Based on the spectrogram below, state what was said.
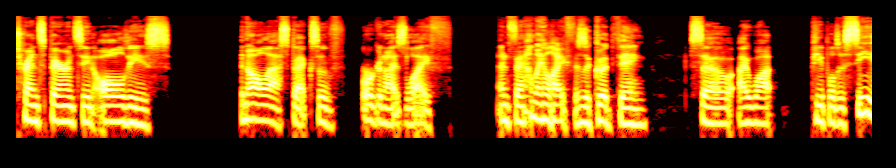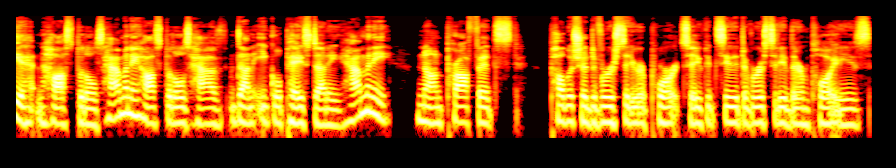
transparency in all these, in all aspects of organized life and family life is a good thing. So I want people to see in hospitals how many hospitals have done equal pay study, how many nonprofits publish a diversity report so you can see the diversity of their employees.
